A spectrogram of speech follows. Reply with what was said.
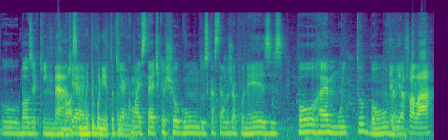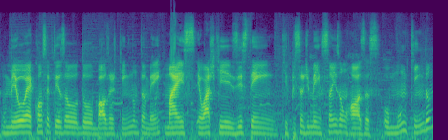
O Bowser Kingdom. É. que Nossa, é, muito bonito Que também. é com a estética Shogun dos castelos japoneses. Porra, é muito bom, velho. Eu ia falar, o meu é com certeza o do Bowser Kingdom também, mas eu acho que existem que precisam de menções honrosas. O Moon Kingdom,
